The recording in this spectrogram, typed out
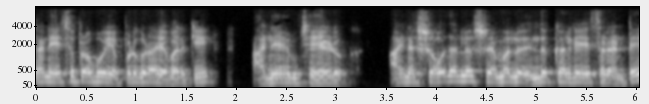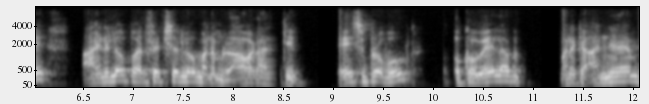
కానీ యేసు ప్రభు ఎప్పుడు కూడా ఎవరికి అన్యాయం చేయడు. ఆయన శోధనలు శ్రమలు ఎందుకు కలిగేస్తాడంటే ఆయనలో పర్ఫెక్షన్లో మనం రావడానికి. యేసు ప్రభు ఒకవేళ మనకి అన్యాయం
